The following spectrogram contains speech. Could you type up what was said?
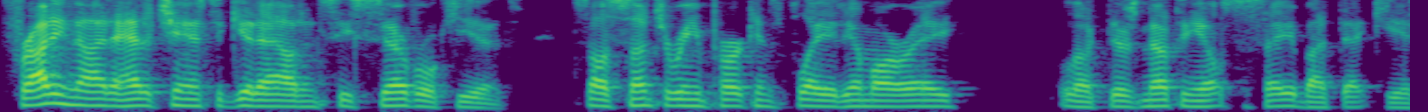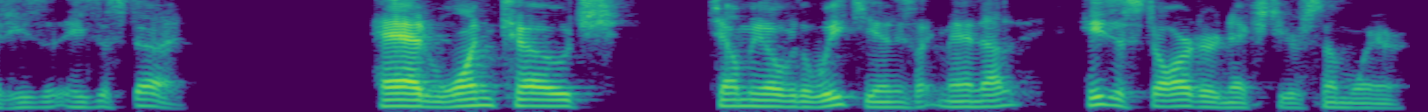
Friday night, I had a chance to get out and see several kids. Saw Suntarine Perkins play at MRA. Look, there's nothing else to say about that kid. He's a, he's a stud. Had one coach tell me over the weekend, he's like, man, I, he's a starter next year somewhere.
